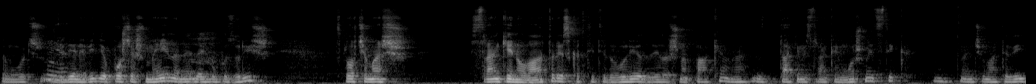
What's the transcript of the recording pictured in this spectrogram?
da mogoče Ja. ljudje ne vidijo, pošlješ maile, ne, da jih opozoriš. Sploh če imaš stranke inovatorje, s katerimi ti dovolijo, da delaš napake, ne, z takimi strankami moraš imeti stik. Ne če imate vi,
